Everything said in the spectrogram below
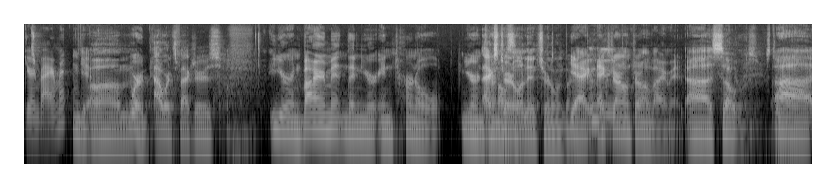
Your environment. Yeah, Um, word. Outwards factors, Your environment, and then your internal your internal external self. and internal environment. Yeah, external internal environment. Uh, so, uh,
